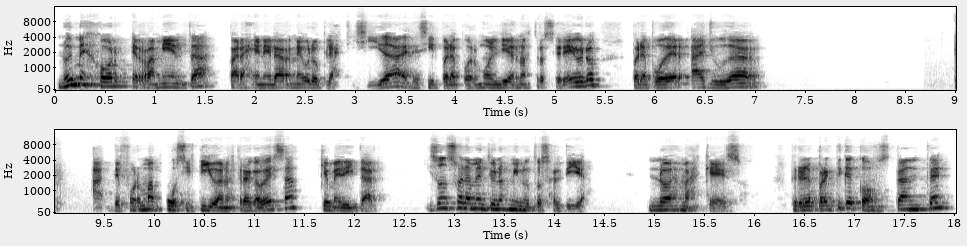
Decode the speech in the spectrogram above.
No hay mejor herramienta para generar neuroplasticidad, es decir, para poder moldear nuestro cerebro, para poder ayudar de forma positiva a nuestra cabeza, que meditar. Y son solamente unos minutos al día. No es más que eso. Pero la práctica constante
